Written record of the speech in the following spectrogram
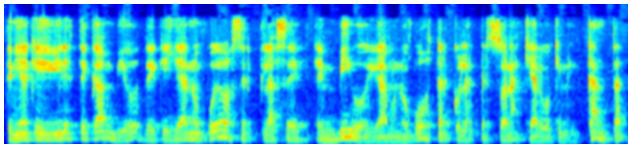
tenía que vivir este cambio de que ya no puedo hacer clases en vivo, digamos, no puedo estar con las personas, que es algo que me encanta,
